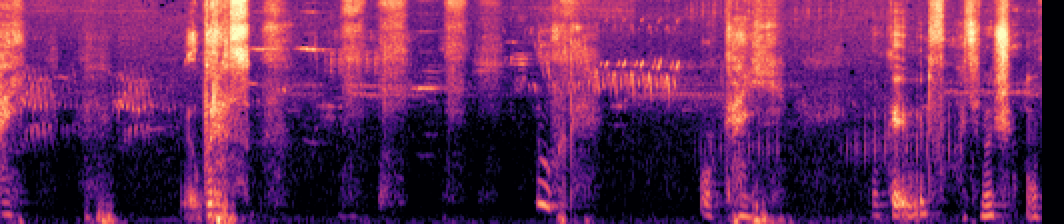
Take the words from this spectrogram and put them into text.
Ai, meu braço. Eu, eu caí. Eu caí muito forte no chão.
